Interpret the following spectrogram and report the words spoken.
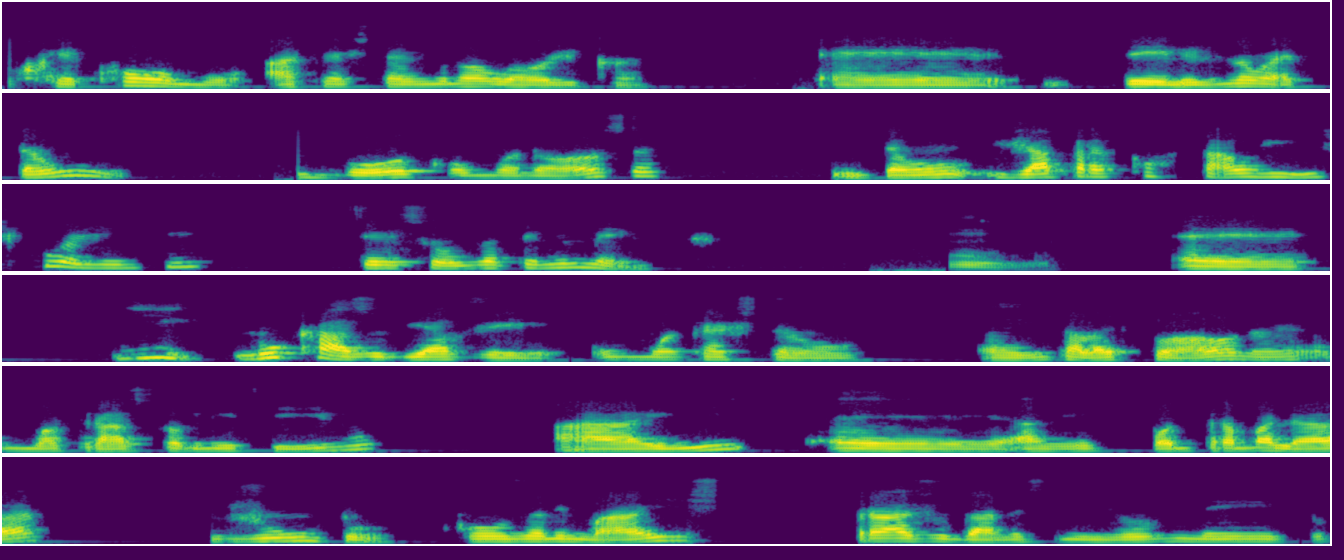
Porque como a questão imunológica é, deles não é tão boa como a nossa, então já para cortar o risco, a gente cessou os atendimentos. Hum. É, e no caso de haver uma questão é, intelectual, né, um atraso cognitivo, aí é, a gente pode trabalhar junto com os animais para ajudar nesse desenvolvimento.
